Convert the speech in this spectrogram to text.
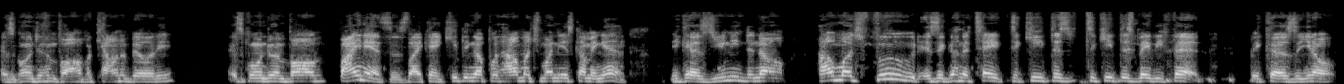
It's going to involve accountability. It's going to involve finances, like hey, keeping up with how much money is coming in, because you need to know how much food is it going to take to keep this to keep this baby fed because you know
